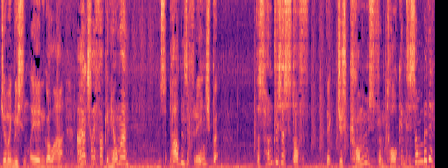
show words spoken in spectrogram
Do you know I mean? Recently and go like that. Actually, fucking hell, man. Pardons the French, but there's hundreds of stuff that just comes from talking to somebody.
